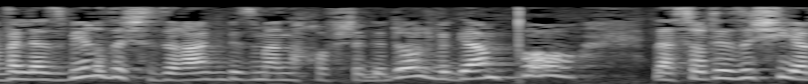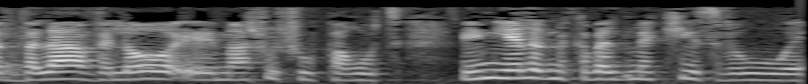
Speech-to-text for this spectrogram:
אבל להסביר את זה שזה רק בזמן החופש הגדול, וגם פה לעשות איזושהי הגבלה ולא משהו שהוא פרוץ. ואם ילד מקבל דמי כיס והוא... אה,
